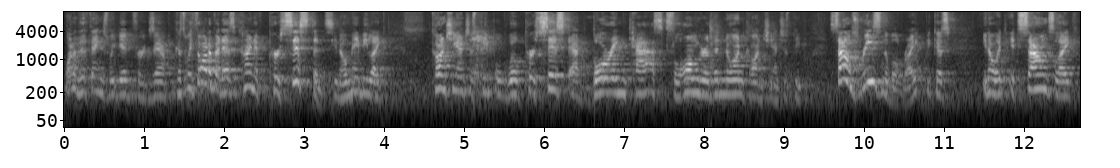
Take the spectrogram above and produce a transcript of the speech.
one of the things we did, for example, because we thought of it as a kind of persistence, you know, maybe like conscientious people will persist at boring tasks longer than non-conscientious people. Sounds reasonable, right? Because, you know, it, it sounds like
